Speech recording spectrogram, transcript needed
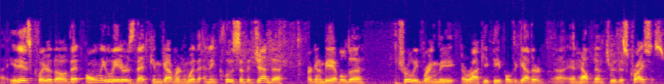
Uh, it is clear, though, that only leaders that can govern with an inclusive agenda are going to be able to truly bring the Iraqi people together uh, and help them through this crisis.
